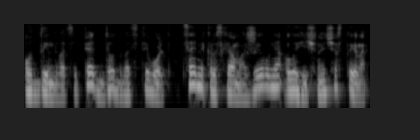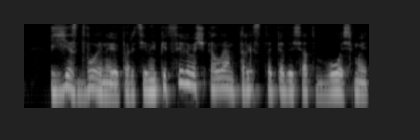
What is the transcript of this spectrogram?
1,25 до 20 вольт. Це мікросхема живлення логічної частини. Є здвоєний операційний підсилювач LM358.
